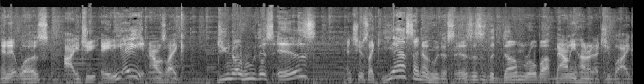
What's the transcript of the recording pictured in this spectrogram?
and it was IG88. And I was like, Do you know who this is? And she was like, Yes, I know who this is. This is the dumb robot bounty hunter that you like,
